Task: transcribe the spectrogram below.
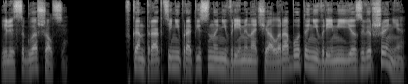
Или соглашался. В контракте не прописано ни время начала работы, ни время ее завершения.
